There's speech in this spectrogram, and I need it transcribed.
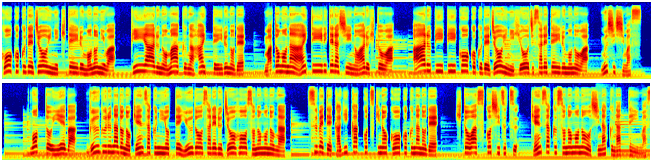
広告で上位に来ているものには、PR のマークが入っているので、まともな IT リテラシーのある人は、RPP 広告で上位に表示されているものは、無視します。もっと言えば、Google などの検索によって誘導される情報そのものが、すべて鍵括弧付きの広告なので、人は少しずつ検索そのものをしなくなっています。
